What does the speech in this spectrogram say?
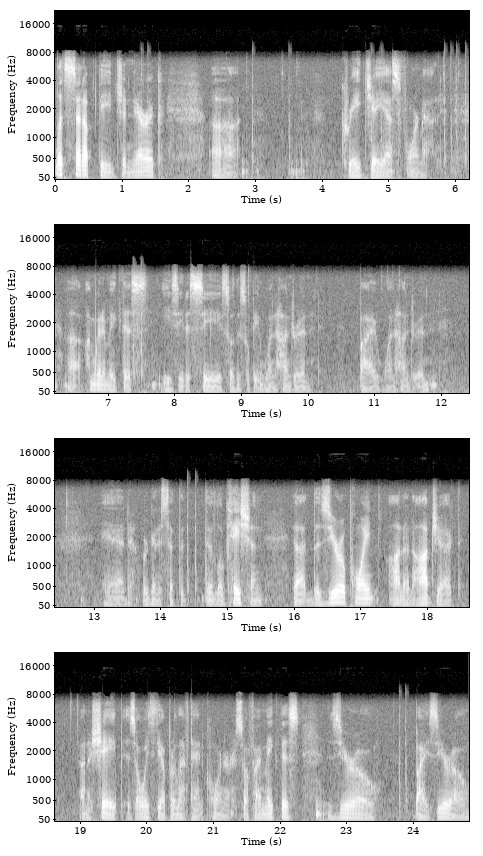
let's set up the generic uh, CreateJS format. Uh, I'm going to make this easy to see so this will be 100 by 100 and we're going to set the, the location. Uh, the zero point on an object, on a shape, is always the upper left hand corner. So if I make this 0 by 0,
